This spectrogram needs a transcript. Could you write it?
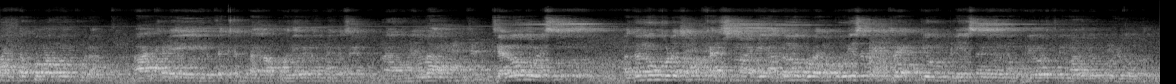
ಮಂಟಪವನ್ನು ಕೂಡ ಆ ಕಡೆ ಇರತಕ್ಕಂತಹ ಪೊದೆಗಳನ್ನು ಅದನ್ನೆಲ್ಲ ತೆರವುಗೊಳಿಸಿ ಅದನ್ನು ಕೂಡ ಸ್ವಲ್ಪ ಖರ್ಚು ಮಾಡಿ ಅದನ್ನು ಕೂಡ ಟೂರಿಸಂ ಅಟ್ರಾಕ್ಟಿವ್ ಪ್ಲೇಸ್ ಆಗಿ ಅದನ್ನು ಪರಿವರ್ತನೆ ಮಾಡಬೇಕು ಹೇಳುವಂಥದ್ದು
